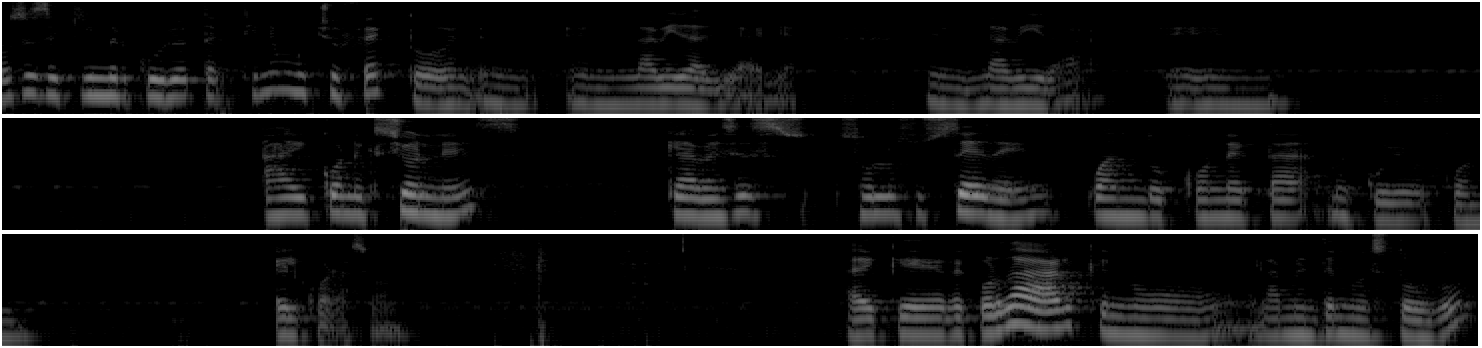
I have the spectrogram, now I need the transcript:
Entonces aquí Mercurio tiene mucho efecto en, la vida diaria, en la vida. Em, hay conexiones que a veces solo suceden cuando conecta Mercurio con el corazón. Hay que recordar que no, la mente no es todo,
